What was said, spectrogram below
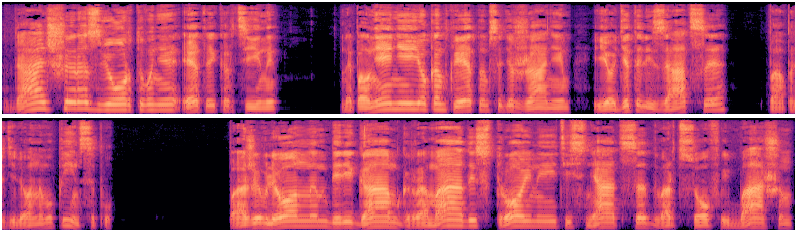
Дальше развертывание этой картины, наполнение ее конкретным содержанием, ее детализация по определенному принципу. По оживленным берегам громады стройные теснятся дворцов и башен,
